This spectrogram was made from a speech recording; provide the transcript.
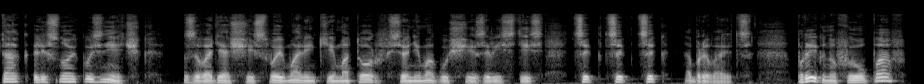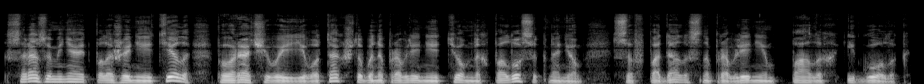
Так лесной кузнечик, заводящий свой маленький мотор, все не могущий завестись, цик-цик-цик, обрывается. Прыгнув и упав, сразу меняет положение тела, поворачивая его так, чтобы направление темных полосок на нем совпадало с направлением палых иголок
